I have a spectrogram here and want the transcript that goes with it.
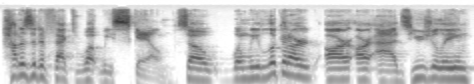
how does it affect what we scale. So, when we look at our our, our ads, usually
